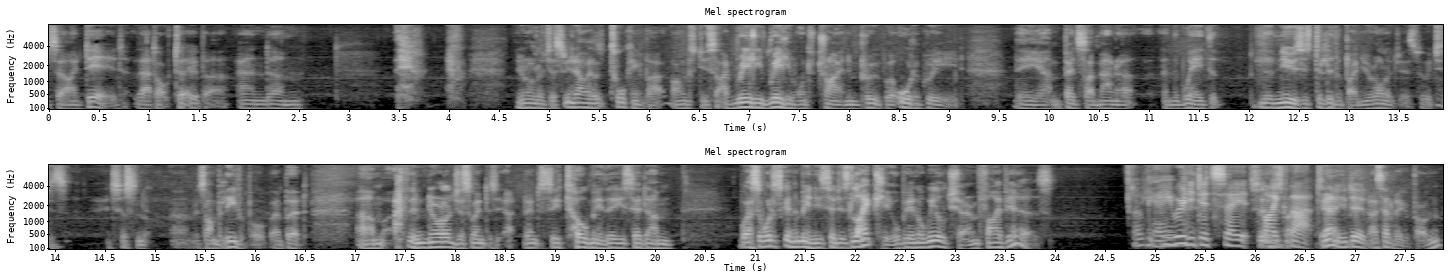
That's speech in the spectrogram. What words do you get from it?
So I did that October, and um, neurologist. You know, I was talking about I want to do something. I really, really want to try and improve. We're all agreed the um, bedside manner and the way that the news is delivered by neurologists, which is it's just um, it's unbelievable. But um, the neurologist went to see, went to see told me that he said, um, "Well, so what it's going to mean?" He said, "It's likely you'll be in a wheelchair in five years." Okay. He, he really did say it So like it's that. Yeah, he did. I said, I beg your pardon.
